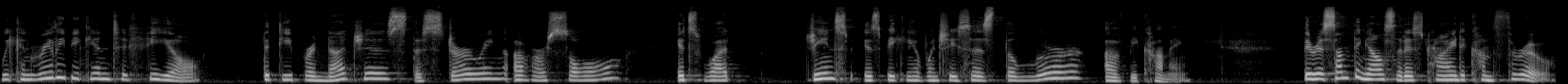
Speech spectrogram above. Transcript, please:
we can really begin to feel the deeper nudges, the stirring of our soul It's what Jean is speaking of when she says the lure of becoming. There is something else that is trying to come through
